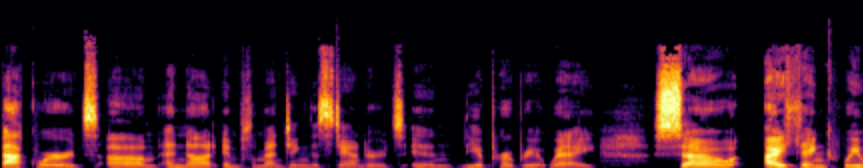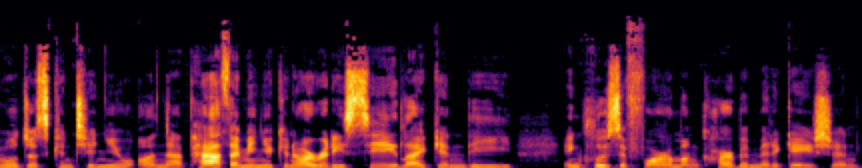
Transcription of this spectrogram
backwards um, and not implementing the standards in the appropriate way. So I think we will just continue on that path. I mean, you can already see, like in the Inclusive Forum on Carbon Mitigation,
